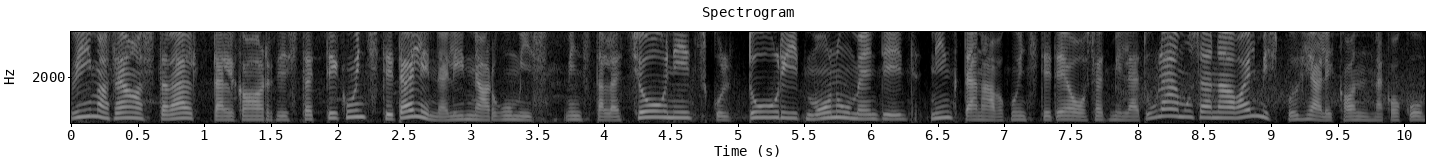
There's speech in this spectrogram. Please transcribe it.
viimase aasta vältel kaardistati kunsti Tallinna linnaruumis, installatsioonid, skulptuurid, monumendid ning tänavakunstiteosed, mille tulemusena valmis põhjalik andmekogu.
